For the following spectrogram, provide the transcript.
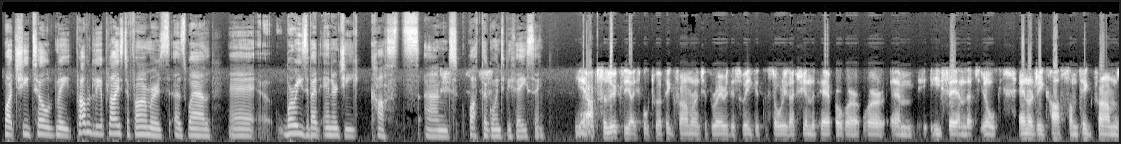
what she told me probably applies to farmers as well. Uh, worries about energy costs and what they're going to be facing. Yeah, absolutely. I spoke to a pig farmer in Tipperary this week. The story is actually in the paper where where um, he's saying that you know energy costs on pig farms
